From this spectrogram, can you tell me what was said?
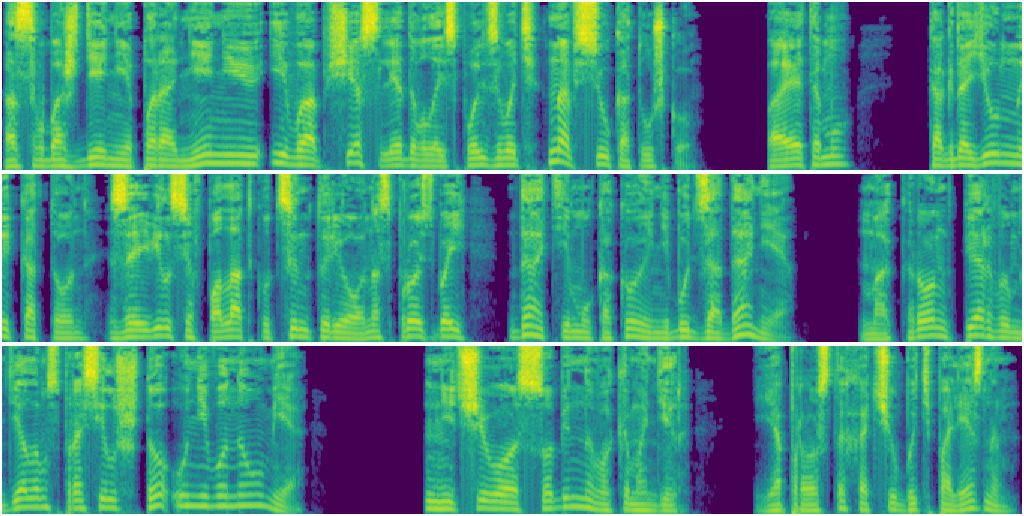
освобождение по ранению и вообще следовало использовать на всю катушку. Поэтому, когда юный Катон заявился в палатку Центуриона с просьбой дать ему какое-нибудь задание, Макрон первым делом спросил, что у него на уме. «Ничего особенного, командир. Я просто хочу быть полезным».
